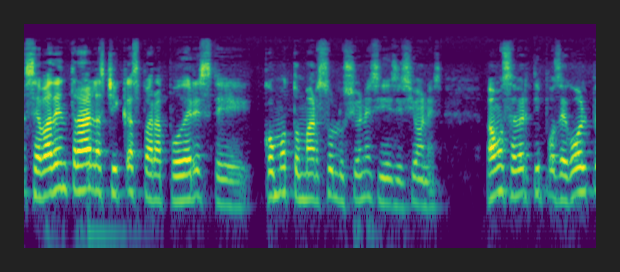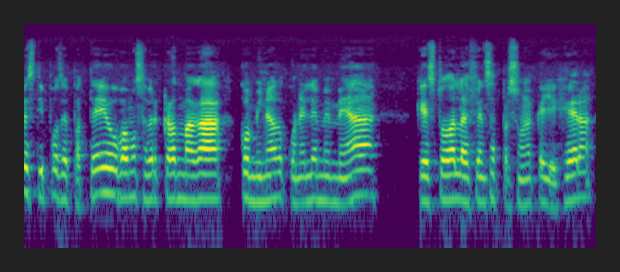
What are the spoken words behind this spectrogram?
se va a adentrar a las chicas para poder, este, cómo tomar soluciones y decisiones. Vamos a ver tipos de golpes, tipos de pateo, vamos a ver Krav Maga combinado con el MMA, que es toda la defensa personal callejera,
